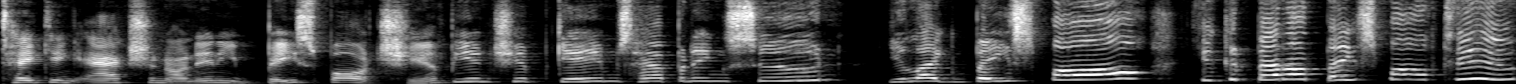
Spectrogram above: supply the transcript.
taking action on any baseball championship games happening soon. You like baseball? You can bet on baseball too.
